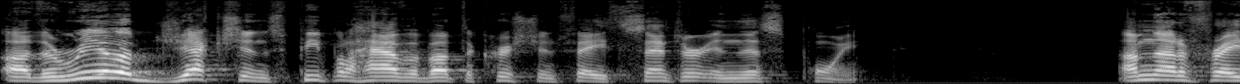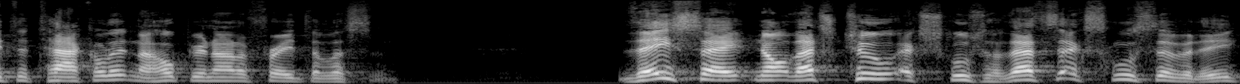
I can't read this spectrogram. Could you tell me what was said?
uh, the real objections people have about the Christian faith center in this point. I'm not afraid to tackle it, and I hope you're not afraid to listen. They say, no, that's too exclusive. That's exclusivity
